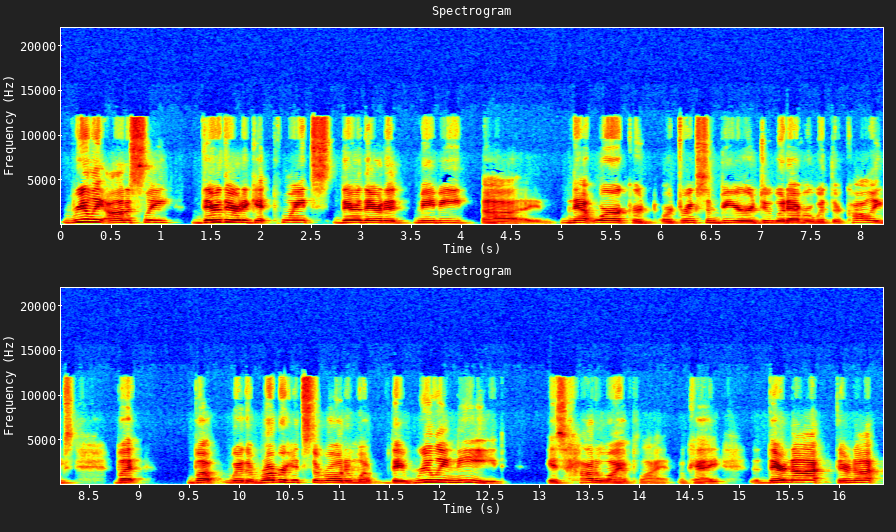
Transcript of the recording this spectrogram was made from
really honestly they're there to get points. They're there to maybe uh, network or or drink some beer or do whatever with their colleagues. But but where the rubber hits the road and what they really need is how do I apply it? Okay. They're not, they're not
